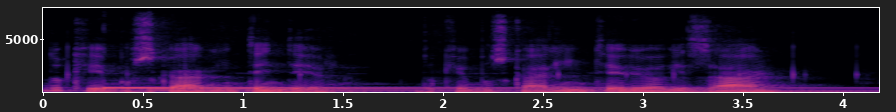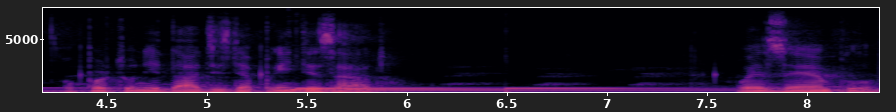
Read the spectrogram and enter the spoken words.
do que buscar entender, do que buscar interiorizar oportunidades de aprendizado. O exemplo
